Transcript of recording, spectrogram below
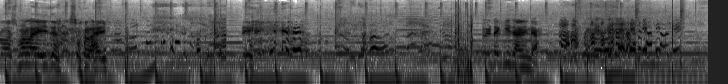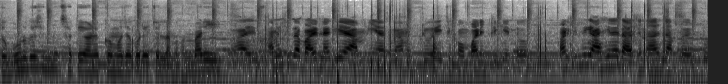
রসমালাই এই যে রসমালাই। এটা কি জানি না। তো বন্ধুদের সাথে- সাথে অনেকক্ষণ মজা করে চললাম এখন বাড়ি। আমি সেটা বাড়ি না গিয়ে আমি আসলাম একটু এই যে কোম্পানির থেকে, তো কোম্পানির থেকে আসি না তার জন্য আসলাম। তো একটু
